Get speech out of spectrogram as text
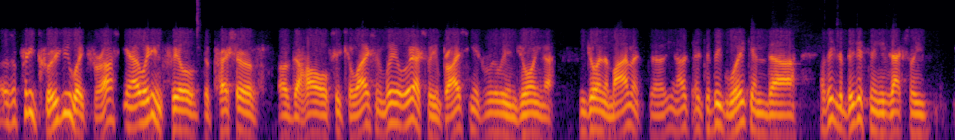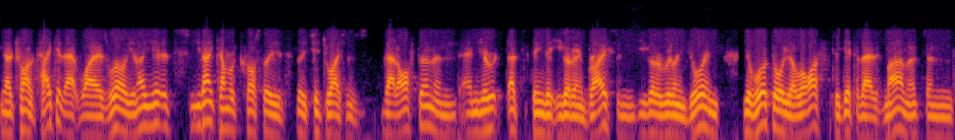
It was a pretty cruisy week for us. You know, we didn't feel the pressure of, of the whole situation. We we're actually embracing it, really enjoying the enjoying the moment. Uh, you know, it's a big week, and uh, I think the biggest thing is actually you know trying to take it that way as well. You know, you, it's you don't come across these these situations that often, and and you're that's the thing that you got to embrace and you got to really enjoy. And you've worked all your life to get to those moments, and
